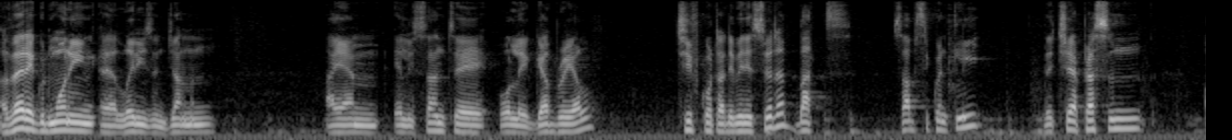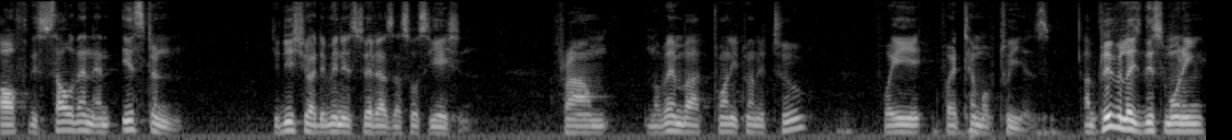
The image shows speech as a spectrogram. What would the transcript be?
A very good morning, uh, ladies and gentlemen. I am Elisante Ole Gabriel, Chief Court Administrator, but subsequently the chairperson of the Southern and Eastern Judicial Administrators Association from November 2022 for a, for a term of two years. I'm privileged this morning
